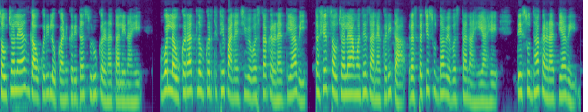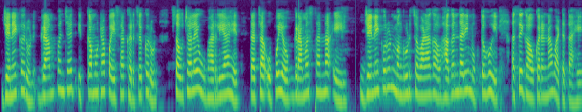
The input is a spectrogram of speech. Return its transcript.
शौचालयास गावकरी लोकांकरिता सुरू करण्यात आले नाही. व लवकरात लवकर तिथे पाण्याची व्यवस्था करण्यात यावी तसेच शौचालयामध्ये जाण्याकरिता रस्त्याची सुद्धा व्यवस्था नाही आहे. ते सुद्धा करण्यात यावे जेणेकरून ग्रामपंचायत इतका मोठा पैसा खर्च करून शौचालय उभारली आहेत त्याचा उपयोग ग्रामस्थांना येईल. जेणेकरून मंगरुळ चवाळा गाव हागणदारी मुक्त होईल असे गावकऱ्यांना वाटत आहे.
